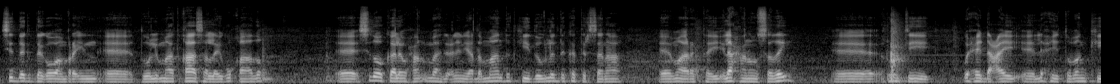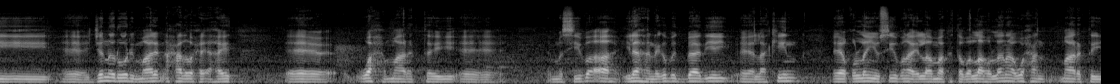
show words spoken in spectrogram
si deg deg u amray in duulimaad qaasa laygu qaado. Sidoo kale waxaan u mahad celinayaa dhammaan dadkii dowladda ka tirsanaa maaragtay ila xanuunsaday runtii wixii dhacay lix iyo tobankii january maalin axada waxay ahayd wax maaragtay masiibo ah ilaaha naga badbaadiyey laakiin qulan yusiibana ilaa maa kataba allahu lana waxaan maaragtay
